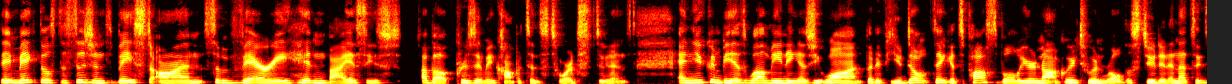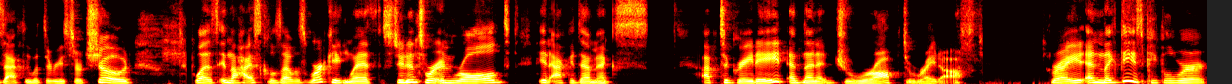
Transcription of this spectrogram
They make those decisions based on some very hidden biases about presuming competence towards students. And you can be as well meaning as you want, but if you don't think it's possible, you're not going to enroll the student. And that's exactly what the research showed was in the high schools I was working with, students were enrolled in academics up to grade 8 and then it dropped right off. Right? And like these people were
